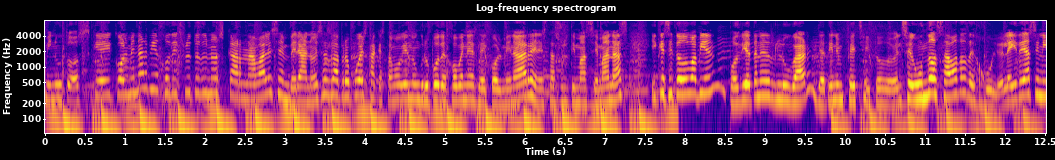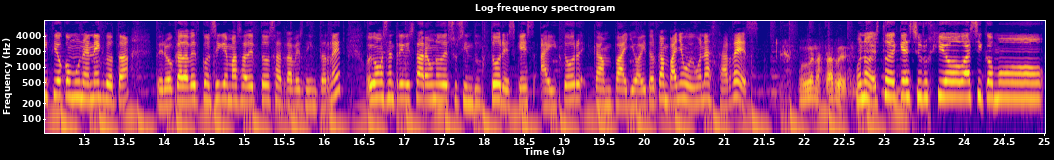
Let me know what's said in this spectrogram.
Minutos. Que Colmenar Viejo disfrute de unos carnavales en verano. Esa es la propuesta que está moviendo un grupo de jóvenes de Colmenar en estas últimas semanas y que si todo va bien podría tener lugar, ya tienen fecha y todo, el segundo sábado de julio. La idea se inició como una anécdota, pero cada vez consigue más adeptos a través de internet. Hoy vamos a entrevistar a uno de sus inductores, que es Aitor Campayo. Aitor Campayo, muy buenas tardes. Muy buenas tardes. Bueno, esto de que surgió así como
